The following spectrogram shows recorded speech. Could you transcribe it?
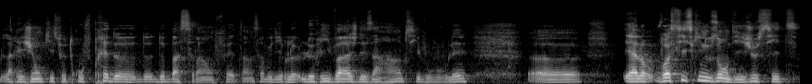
la région qui se trouve près de, Basra, en fait. Hein. Ça veut dire le, rivage des Arabes, si vous voulez. Euh, et alors, voici ce qu'ils nous ont dit, je cite.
